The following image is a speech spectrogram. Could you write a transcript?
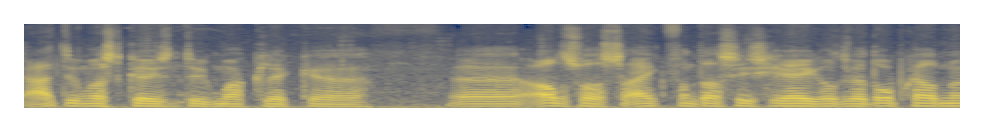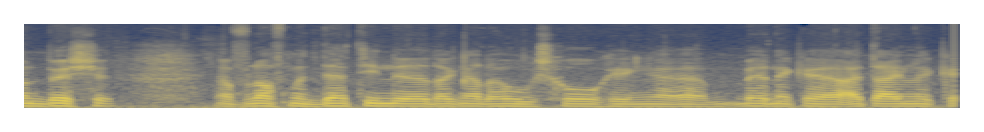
Ja, toen was de keuze natuurlijk makkelijk. alles was eigenlijk fantastisch geregeld. Werd opgehaald met een busje. En vanaf mijn dertiende dat ik naar de hogeschool ging, ben ik uiteindelijk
